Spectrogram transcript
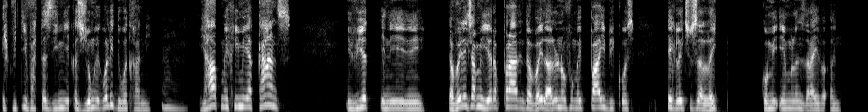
Ek weet nie wat as dien nie, ek is jong, ek wil nie doodgaan nie. Mm. Help my, gee my 'n kans. Jy weet, en die, die terwyl ek saam met die Here praat en terwyl hulle nou vir my paai because ek lyk soos 'n lijk, kom die ambulance drywer in.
